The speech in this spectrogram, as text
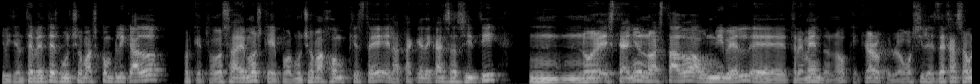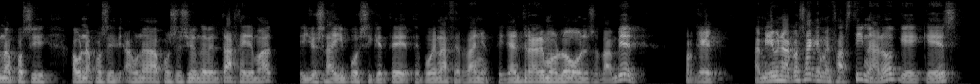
evidentemente es mucho más complicado porque todos sabemos que por mucho home que esté, el ataque de Kansas City mm, no, este año no ha estado a un nivel eh, tremendo, ¿no? Que claro, que luego si les dejas a una, a, una a una de ventaja y demás, ellos ahí pues sí que te, te, pueden hacer daño, que ya entraremos luego en eso también, porque a mí hay una cosa que me fascina, ¿no? Que, que es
